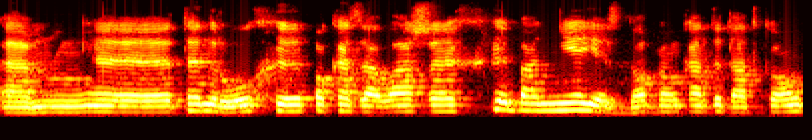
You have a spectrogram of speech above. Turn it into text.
e, ten ruch pokazała, że chyba nie jest dobrą kandydatką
